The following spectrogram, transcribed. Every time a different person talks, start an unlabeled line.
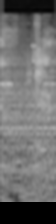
technology.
